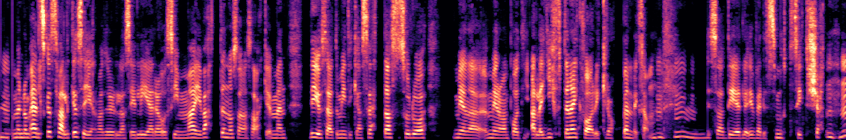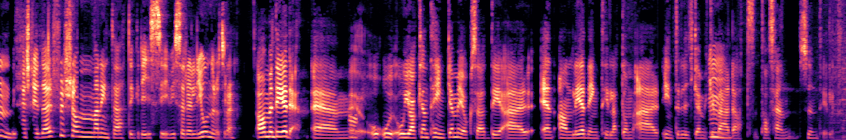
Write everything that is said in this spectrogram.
Mm. Men de älskar att svalka sig genom att rulla sig i lera och simma i vatten och sådana saker. Men det är ju så att de inte kan svettas så då menar, menar man på att alla gifterna är kvar i kroppen liksom. Mm. Så att det är väldigt smutsigt kött. Mm. Det kanske är därför som man inte äter gris i vissa religioner och sådär. Ja men det är det. Um, ja. och, och, och, jag kan tänka mig också att det är en anledning till att de är inte lika mycket mm. värda att tas hänsyn till. Liksom.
